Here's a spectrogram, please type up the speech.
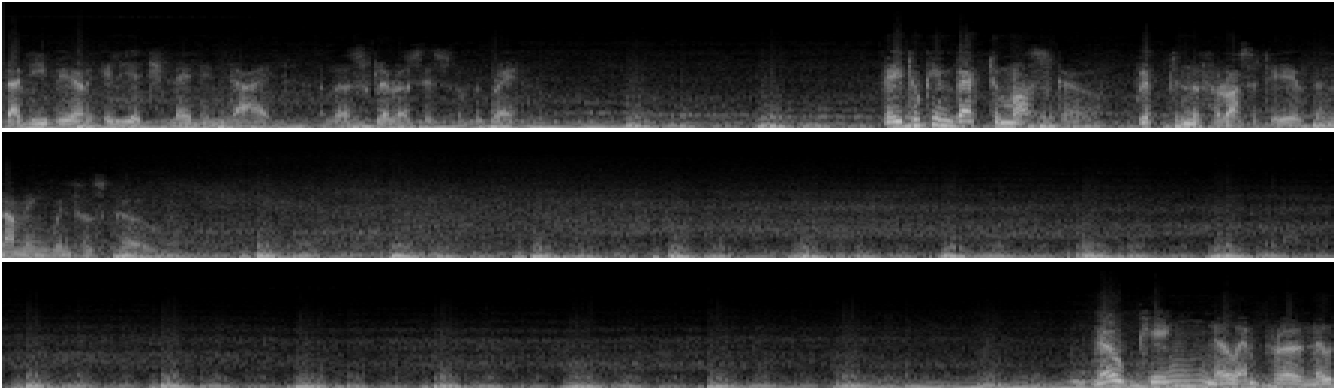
Vladimir Ilyich Lenin died of a sclerosis of the brain. They took him back to Moscow, gripped in the ferocity of the numbing winter's cold. No king, no emperor, no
